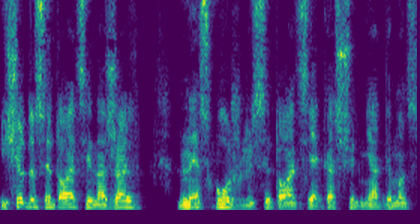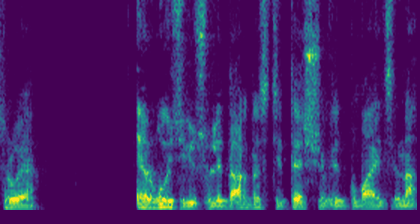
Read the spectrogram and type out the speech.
І щодо ситуації, на жаль, не схожою ситуації, яка щодня демонструє ерозію солідарності, те, що відбувається на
